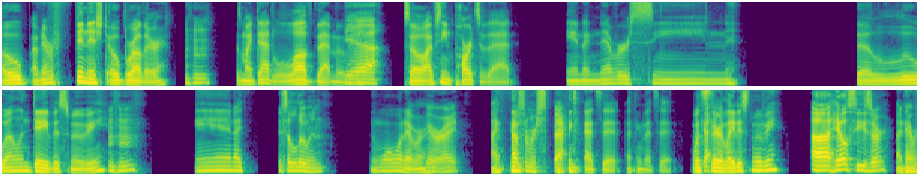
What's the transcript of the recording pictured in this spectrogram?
Oh. I've never finished Oh Brother hmm because my dad loved that movie. Yeah. So I've seen parts of that, and I never seen the Llewellyn Davis movie. hmm And I It's a Lewin. Well, whatever. Yeah, right. I think Have some respect. I think that's it. I think that's it. What's Okay. their latest movie? uh, Hail Caesar I never.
